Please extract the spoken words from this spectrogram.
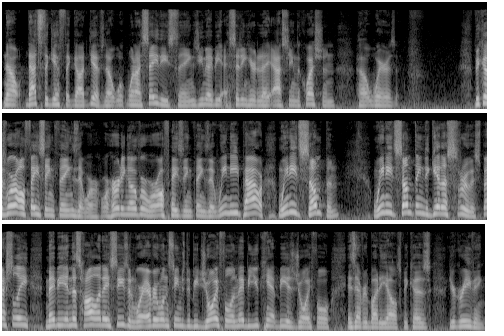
Now, that's the gift that God gives. Now, w- when I say these things, you may be sitting here today asking the question, uh, where is it? Because we're all facing things that we're, we're hurting over. We're all facing things that we need power. We need something. We need something to get us through, especially maybe in this holiday season where everyone seems to be joyful and maybe you can't be as joyful as everybody else because you're grieving.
